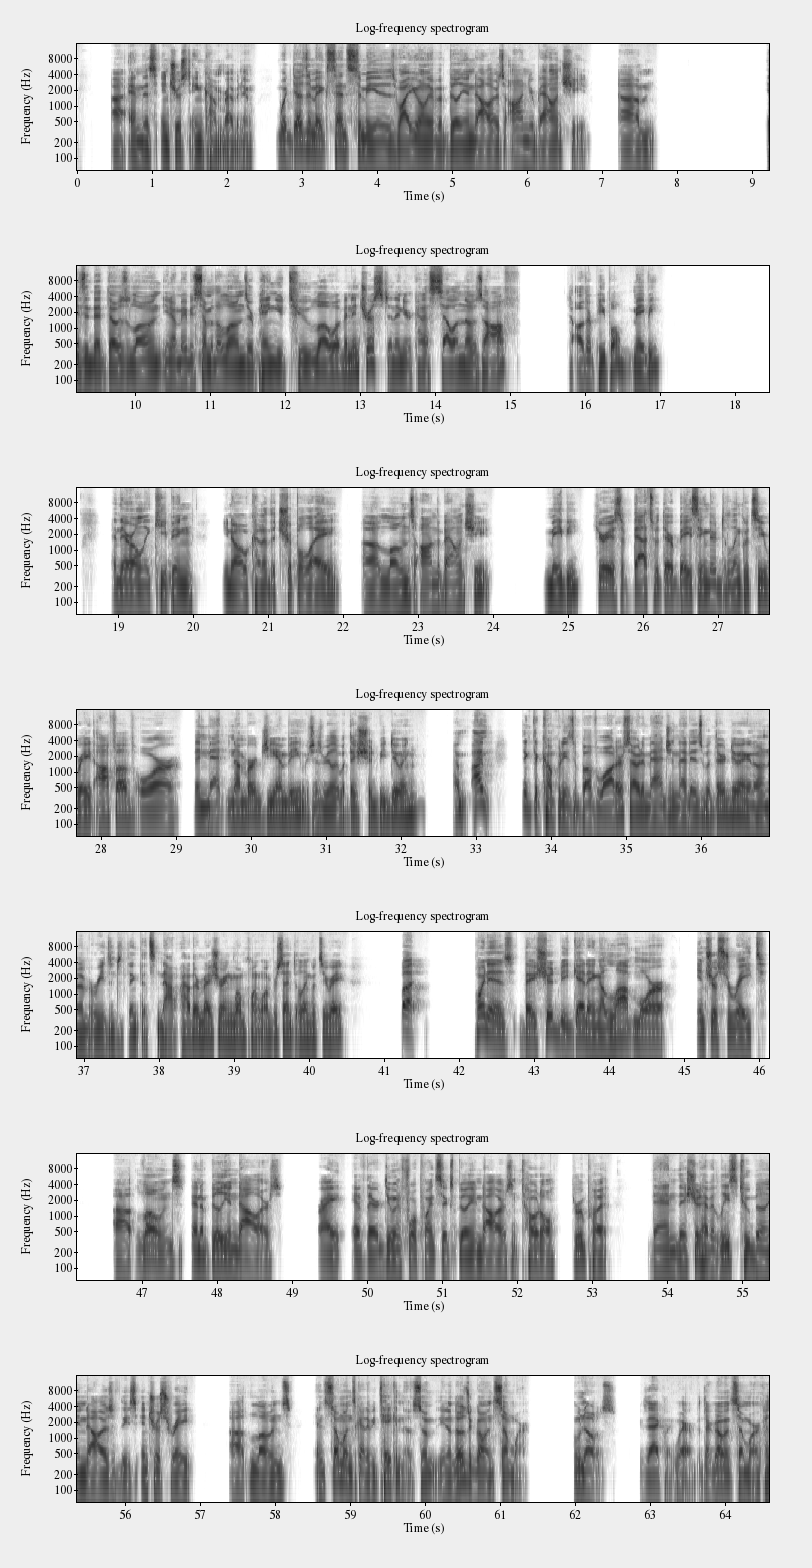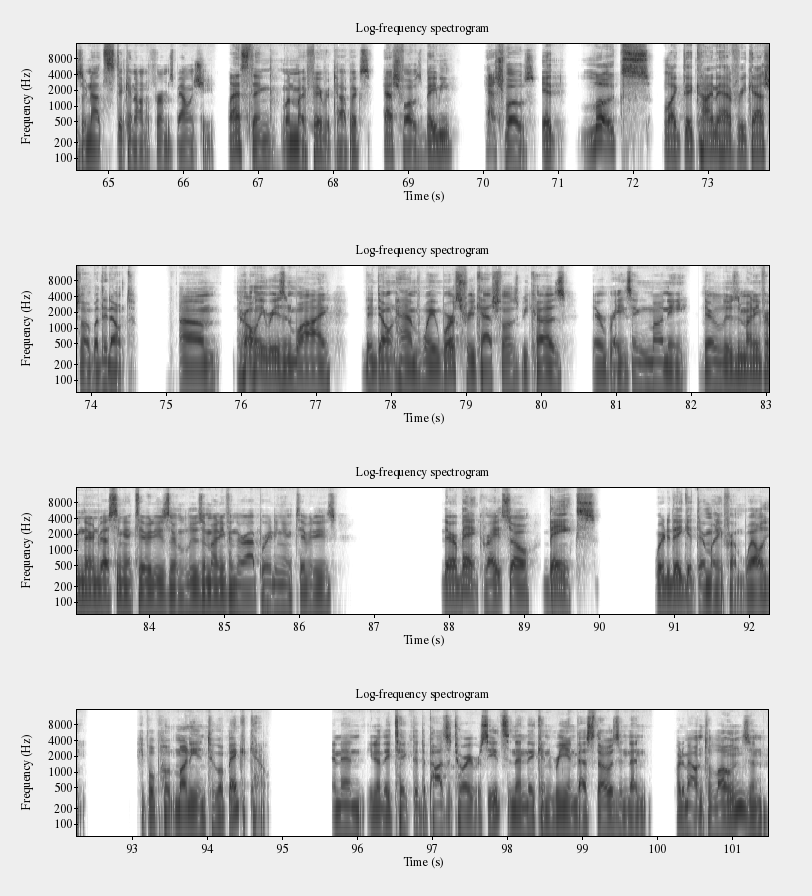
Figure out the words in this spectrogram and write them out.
uh, and this interest income revenue. What doesn't make sense to me is why you only have a billion dollars on your balance sheet. Um, is it that those loans, you know, maybe some of the loans are paying you too low of an interest, and then you're kind of selling those off to other people? Maybe and they're only keeping, you know, kind of the AAA uh, loans on the balance sheet. Maybe curious if that's what they're basing their delinquency rate off of, or the net number GMV, which is really what they should be doing. I, I think the company's above water, so I would imagine that is what they're doing. I don't have a reason to think that's not how they're measuring 1.1% delinquency rate. But point is, they should be getting a lot more interest rate uh, loans than a billion dollars, right? If they're doing $4.6 billion in total throughput, then they should have at least $2 billion of these interest rate uh, loans. And someone's got to be taking those. So, you know, those are going somewhere. Who knows exactly where, but they're going somewhere because they're not sticking on Affirm's balance sheet. Last thing, one of my favorite topics cash flows, baby. Cash flows. It looks like they kind of have free cash flow, but they don't. Um, the only reason why they don't have way worse free cash flows because they're raising money. They're losing money from their investing activities. They're losing money from their operating activities. They're a bank, right? So banks, where do they get their money from? Well, people put money into a bank account. And then, you know, they take the depository receipts and then they can reinvest those and then put them out into loans. And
